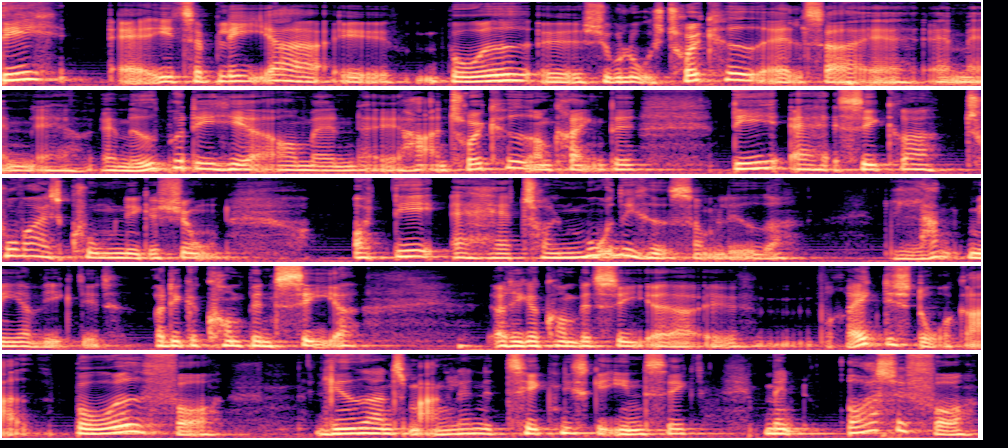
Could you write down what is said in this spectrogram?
det at etablere øh, både øh, psykologisk tryghed, altså at, at man er, er med på det her, og man øh, har en tryghed omkring det, det at sikre tovejskommunikation, og det at have tålmodighed som leder, langt mere vigtigt, og det kan kompensere, og det kan kompensere øh, rigtig stor grad, både for lederens manglende tekniske indsigt, men også for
